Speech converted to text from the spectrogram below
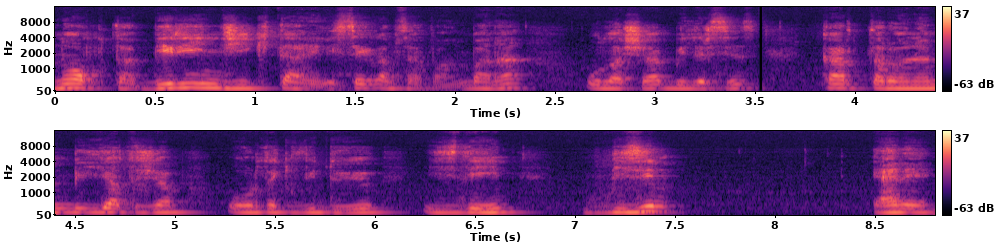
nokta birinci iki tane Instagram sayfamdan bana ulaşabilirsiniz. Kartlara önemli bilgi atacağım. Oradaki videoyu izleyin. Bizim yani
